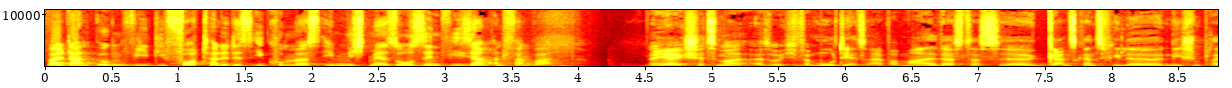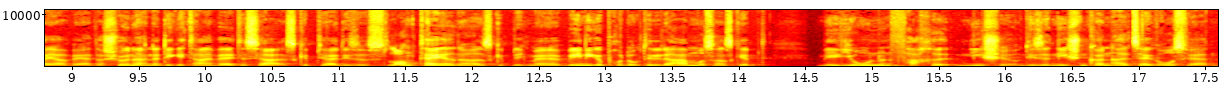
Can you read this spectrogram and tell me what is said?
weil dann irgendwie die Vorteile des E-Commerce eben nicht mehr so sind, wie sie am Anfang waren. Naja, ich schätze mal, also ich vermute jetzt einfach mal, dass das äh, ganz, ganz viele Nischenplayer werden. Das Schöne an der digitalen Welt ist ja, es gibt ja dieses Longtail, ne? es gibt nicht mehr wenige Produkte, die du haben musst, sondern es gibt millionenfache Nische und diese Nischen können halt sehr groß werden.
